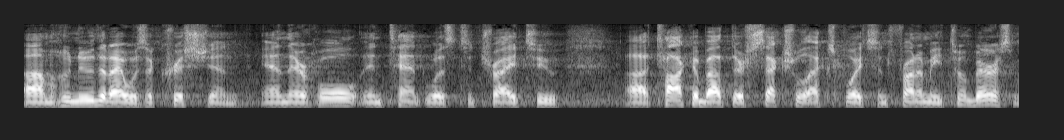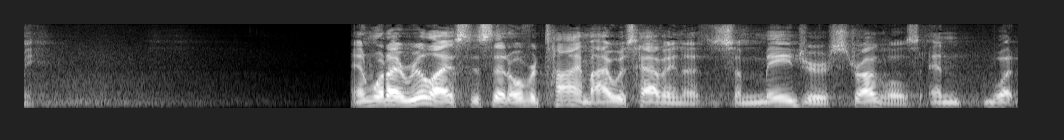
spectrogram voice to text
um, who knew that I was a Christian, and their whole intent was to try to uh, talk about their sexual exploits in front of me to embarrass me. And what I realized is that over time I was having a, some major struggles. And what,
